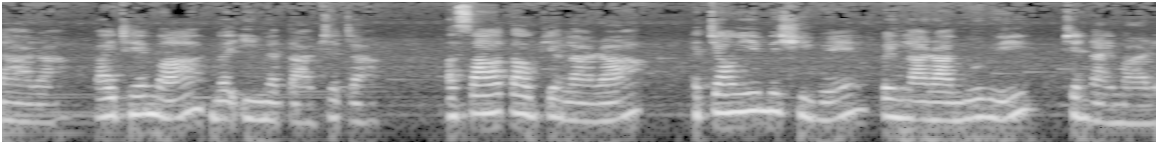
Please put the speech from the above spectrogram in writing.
နာတာ ဗိုက်ထဲမှာမအီမတာဖြစ်တာအစားအသောက်ဖြစ်လာတာအကြောင်းရင်းမရှိပဲပိန်လာတာမျိုးတွေဖြစ်နိုင်ပါတ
